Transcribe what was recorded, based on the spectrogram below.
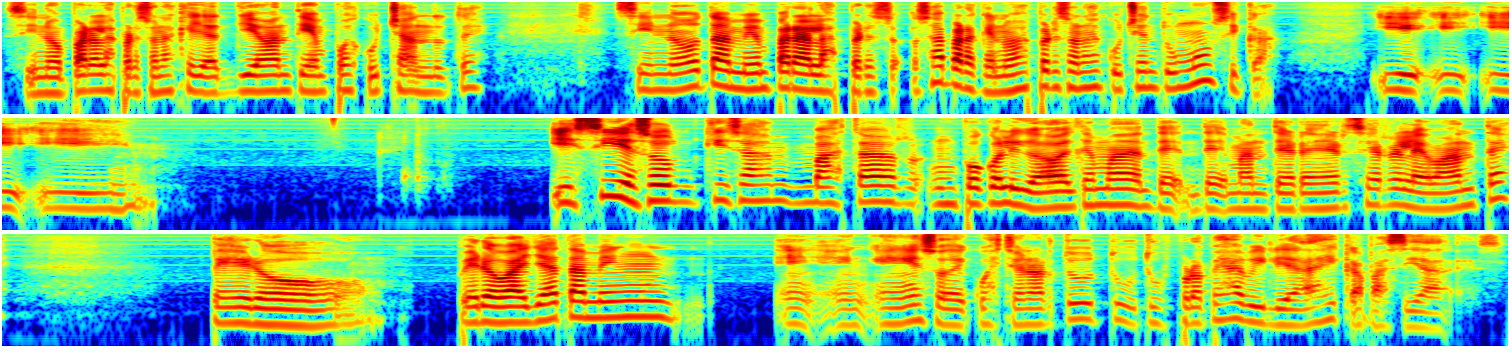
sino para las personas que ya llevan tiempo escuchándote, sino también para las personas, o sea, para que nuevas personas escuchen tu música. Y, y, y, y, sí, eso quizás va a estar un poco ligado al tema de, mantenerse relevante, pero, pero vaya también en, eso, de cuestionar tu- tus propias habilidades y capacidades.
